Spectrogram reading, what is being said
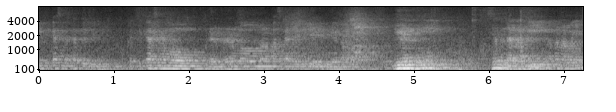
ketika semester 7 ketika saya mau benar-benar mau melepaskan diri dari dunia kapal. Gila ini saya bentar lagi apa namanya?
